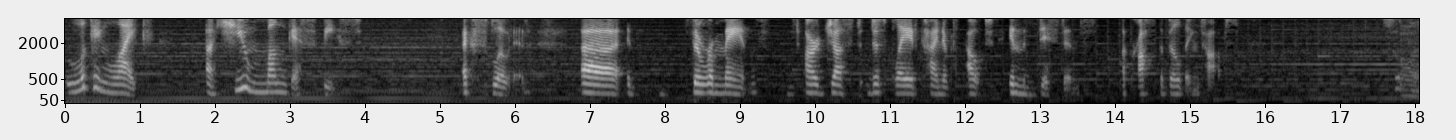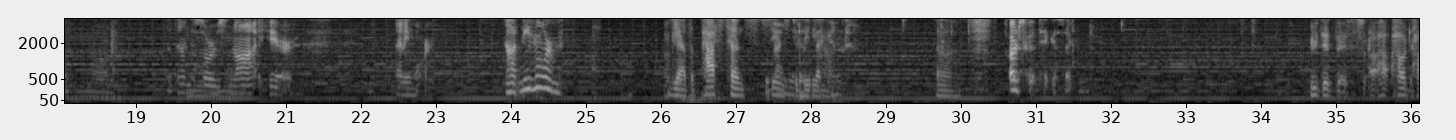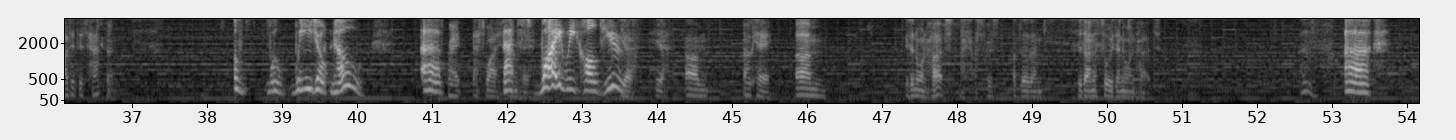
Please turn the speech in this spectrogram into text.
looking like a humongous beast exploded. Uh, the remains are just displayed kind of out in the distance across the building tops. So Oh no. the dinosaur's no. not here anymore. Not anymore. Okay. yeah, the past tense seems to be uh, second. uh, I'm just gonna take a second. Who did this? Uh, how how did this happen? Oh, well, we don't know. Uh, Right, that's why. That's why we called you. Yes, yes. Um, okay. Um, is anyone hurt? I suppose, other than the dinosaur, is anyone hurt? Uh,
